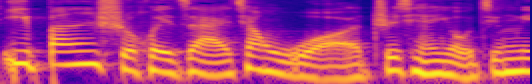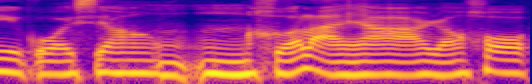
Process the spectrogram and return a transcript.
一般是会在像我之前有经历过像嗯荷兰呀，然后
